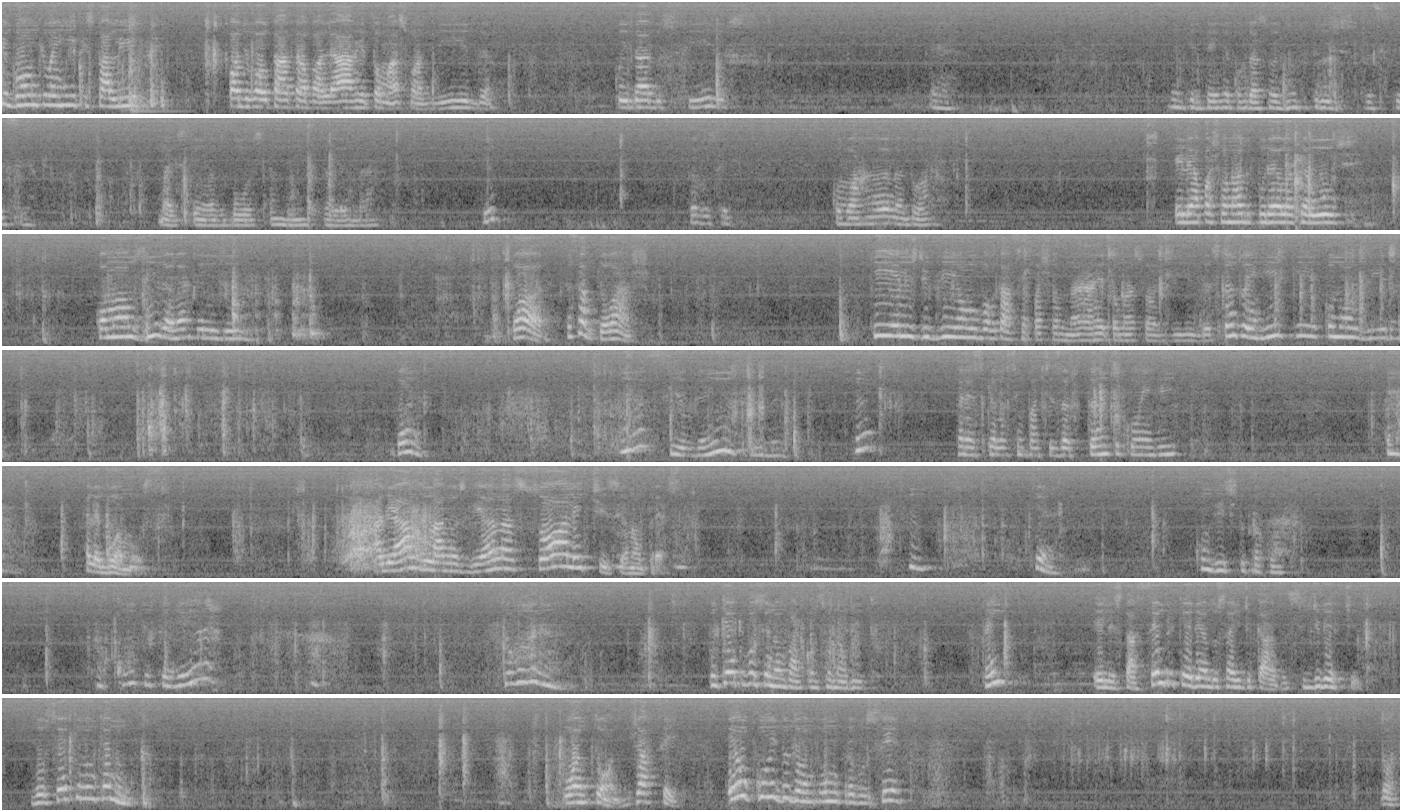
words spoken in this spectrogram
Que bom que o Henrique está livre. Pode voltar a trabalhar, retomar sua vida, cuidar dos filhos. É. Bem que ele tem recordações muito tristes para se esquecer. Mas tem as boas também para lembrar. Viu? Para você. Como a Hannah, Dora. Ele é apaixonado por ela até hoje. Como a Alzira, né? Pelo Júlio. Dora, você sabe o que eu acho? Que eles deviam voltar a se apaixonar, retomar suas vidas. Tanto Henrique como Alzira. Dora, e a Silvia, hein, minha filha? Parece que ela simpatiza tanto com o Henrique. Ela é boa moça. Aliás, lá nos Viana, só a Letícia não presta. Hum. que é? Convite do Procópio. Procópio Ferreira? Dora, por que é que você não vai com seu marido? Hein? Ele está sempre querendo sair de casa, se divertir. Você é que não quer nunca. O Antônio, já sei. Eu cuido do Antônio para você. Dona.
